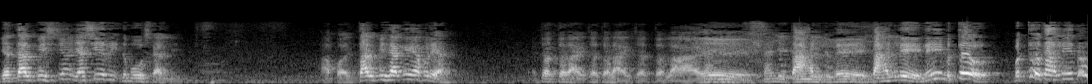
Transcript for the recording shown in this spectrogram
Yang talbisnya, yang syirik tu baru sekali. Apa? Talbis lagi apa dia? Contoh lain, contoh lain, contoh lain. Tahlil, tahlil. Tahlil. Ni betul. Betul tahlil tu.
